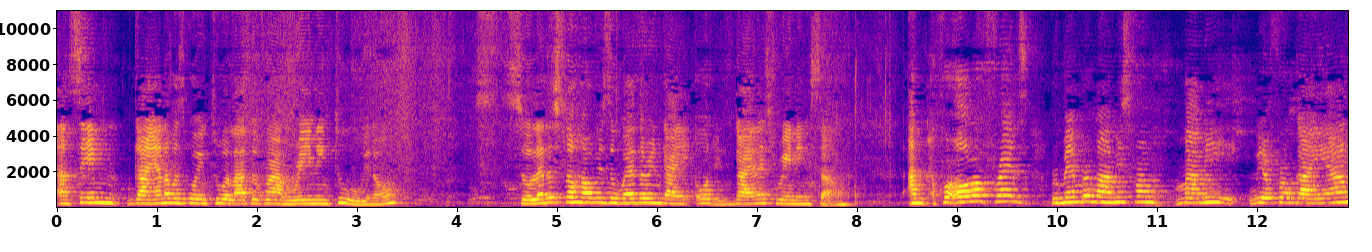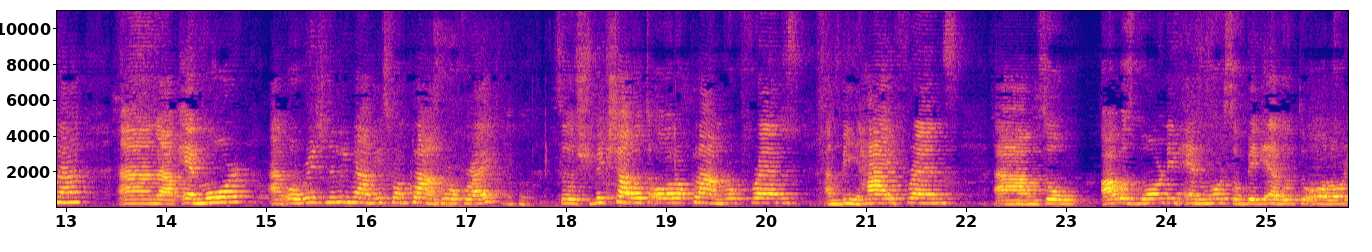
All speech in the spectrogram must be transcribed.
and same Guyana was going through a lot of um, raining too, you know. So let us know how is the weather in Guyana. Oh, Guyana it's raining some. And for all our friends, remember mommy's from, mommy, we are from Guyana and, and more. And originally mommy's from Clonbrook, right? So sh- big shout out to all our Clonbrook friends and Beehive friends. Um, so I was born in Enmore, so big hello to all our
